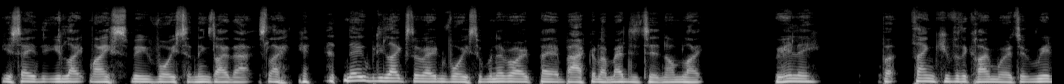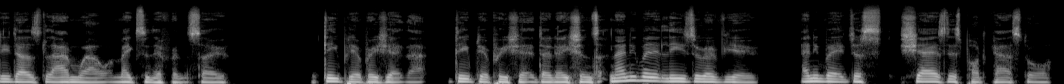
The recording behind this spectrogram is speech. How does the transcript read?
you say that you like my smooth voice and things like that. It's like nobody likes their own voice. And whenever I play it back and I'm editing, I'm like, really? But thank you for the kind words. It really does land well and makes a difference. So Deeply appreciate that. Deeply appreciate donations. And anybody that leaves a review, anybody that just shares this podcast or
